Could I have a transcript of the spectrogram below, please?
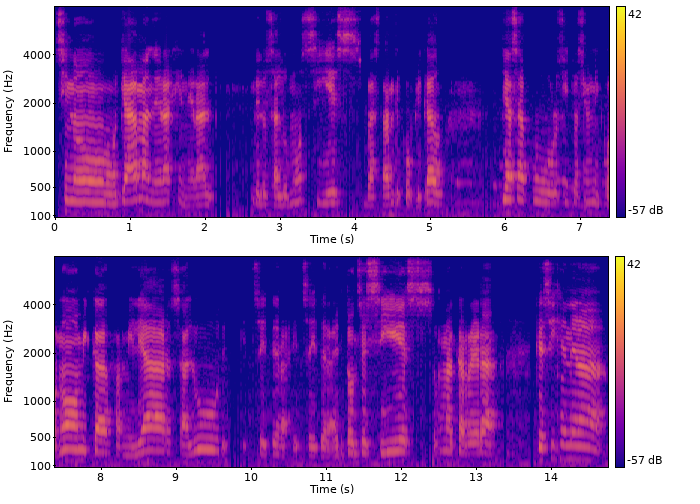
sino ya a manera general de los alumnos, sí es bastante complicado, ya sea por situación económica, familiar, salud, etcétera, etcétera. Entonces, sí es una carrera que sí genera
